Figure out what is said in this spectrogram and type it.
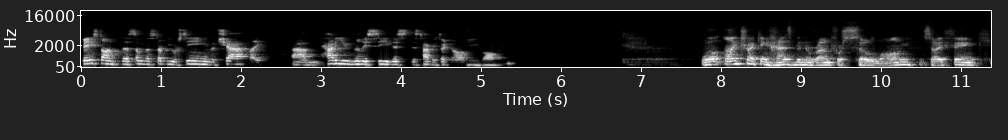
based on the, some of the stuff you were seeing in the chat, like um, how do you really see this this type of technology evolving? Well, eye tracking has been around for so long, so I think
